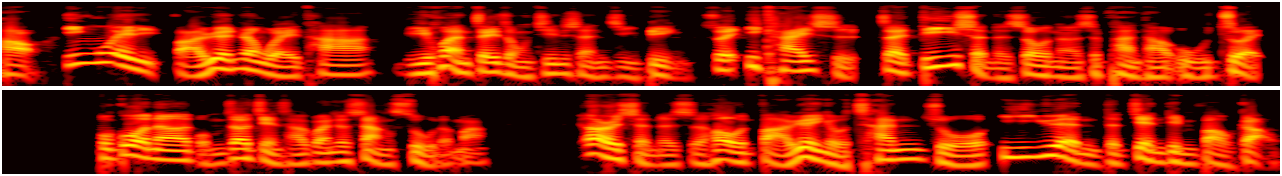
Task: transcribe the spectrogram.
好，因为法院认为他罹患这种精神疾病，所以一开始在第一审的时候呢，是判他无罪。不过呢，我们知道检察官就上诉了嘛。二审的时候，法院有参酌医院的鉴定报告，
